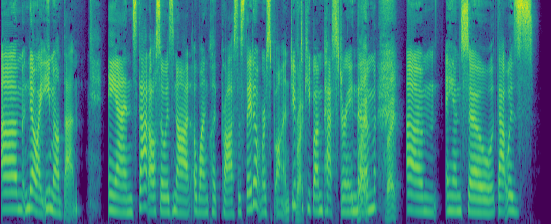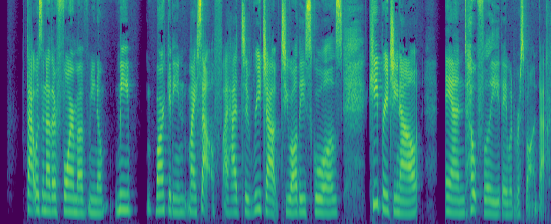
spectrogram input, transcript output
Um, no, I emailed them. And that also is not a one click process. They don't respond. You have to keep on pestering them. Right. Um, and so that was that was another form of you know me marketing myself. I had to reach out to all these schools, keep reaching out, and hopefully they would respond back.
